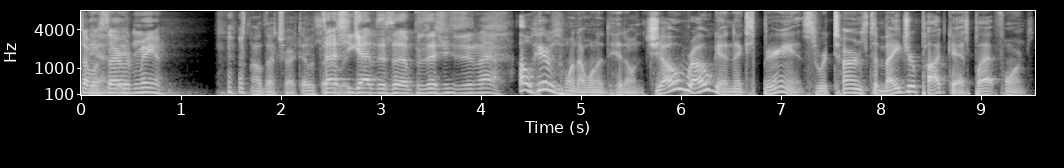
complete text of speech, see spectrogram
Someone yeah, serving men. Oh, that's right. That was. the That's how she got this uh, position she's in now. Oh, here's one I wanted to hit on. Joe Rogan Experience returns to major podcast platforms.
